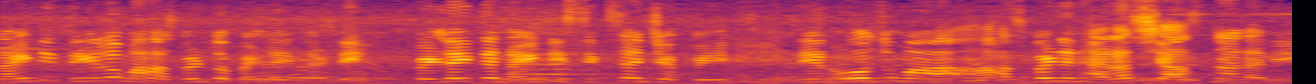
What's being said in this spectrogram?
నైంటీ త్రీలో మా హస్బెండ్తో పెళ్ళయిందండి. పెళ్ళైతే నైంటీ సిక్స్ అని చెప్పి నేను రోజు మా హస్బెండ్ని హెరాస్ చేస్తున్నానని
